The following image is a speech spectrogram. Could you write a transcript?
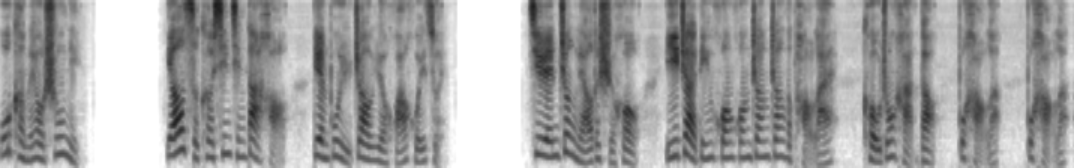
我可没有输你。”姚此刻心情大好，便不与赵月华回嘴。几人正聊的时候，一寨兵慌慌张张地跑来。口中喊道：“不好了，不好了！”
